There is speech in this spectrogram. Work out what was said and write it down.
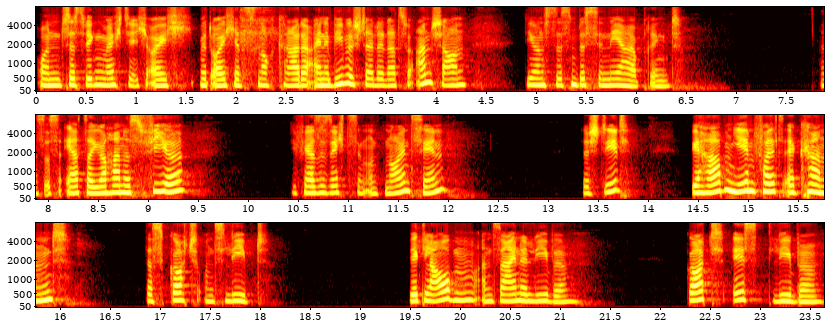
Und deswegen möchte ich euch mit euch jetzt noch gerade eine Bibelstelle dazu anschauen, die uns das ein bisschen näher bringt. Es ist 1. Johannes 4, die Verse 16 und 19. Da steht, wir haben jedenfalls erkannt, dass Gott uns liebt. Wir glauben an seine Liebe. Gott ist Liebe.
